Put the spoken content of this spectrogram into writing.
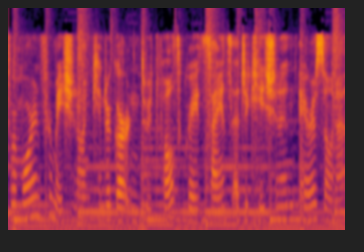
For more information on kindergarten through 12th grade science education in Arizona,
